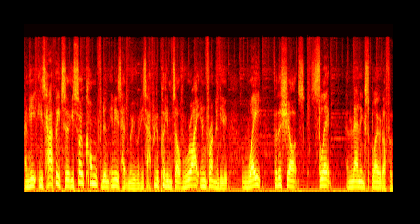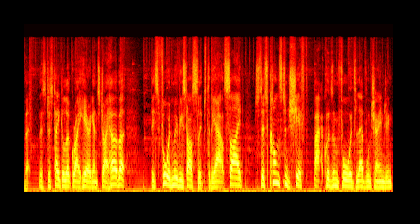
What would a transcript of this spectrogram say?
And he, he's happy to, he's so confident in his head movement, he's happy to put himself right in front of you, wait for the shots, slip, and then explode off of it. Let's just take a look right here against Jai Herbert. This forward moving style slips to the outside, just this constant shift backwards and forwards, level changing,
